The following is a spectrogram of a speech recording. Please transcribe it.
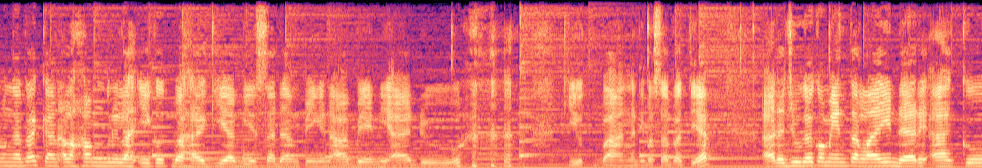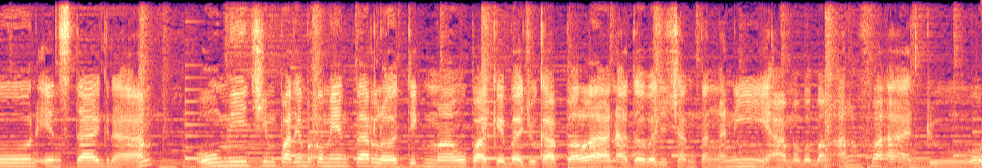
mengatakan Alhamdulillah ikut bahagia bisa dampingin Abeni. Aduh cute banget nih sahabat ya ada juga komentar lain dari akun Instagram. Umi Cimpat yang berkomentar Lotik mau pakai baju kapelan atau baju cantangan nih sama Babang Alfa? Aduh,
